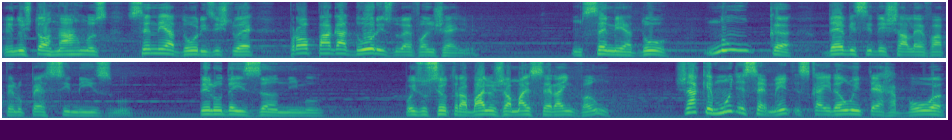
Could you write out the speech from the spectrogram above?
em nos tornarmos semeadores, isto é, propagadores do Evangelho. Um semeador nunca deve se deixar levar pelo pessimismo, pelo desânimo, pois o seu trabalho jamais será em vão, já que muitas sementes cairão em terra boa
